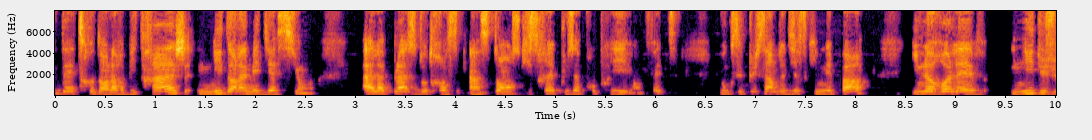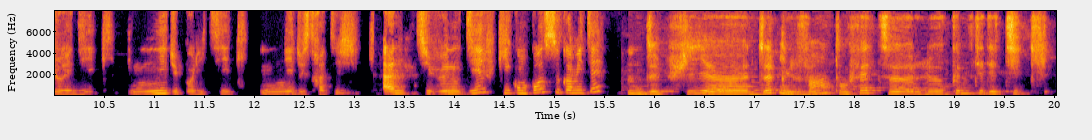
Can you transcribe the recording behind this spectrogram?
d'être dans l'arbitrage ni dans la médiation, à la place d'autres instances qui seraient plus appropriées en fait. Donc c'est plus simple de dire ce qu'il n'est pas. Il ne relève ni du juridique, ni du politique, ni du stratégique. Anne, tu veux nous dire qui compose ce comité? Depuis 2020, euh, en fait, euh, le comité d'éthique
